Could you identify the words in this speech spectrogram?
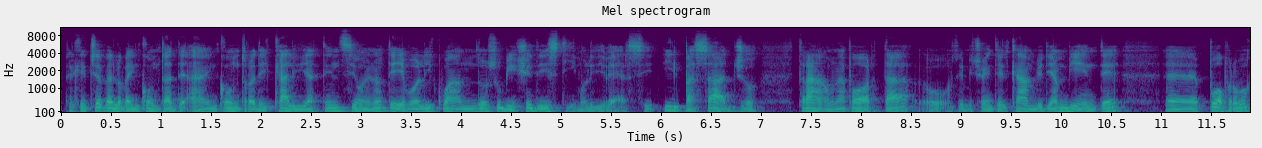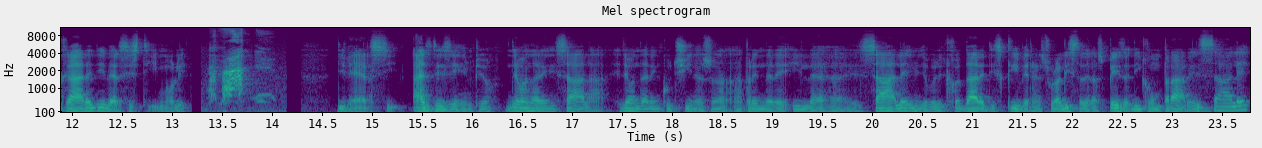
Perché il cervello va incontro a, de- incontro a dei cali di attenzione notevoli quando subisce degli stimoli diversi. Il passaggio tra una porta o semplicemente il cambio di ambiente eh, può provocare diversi stimoli diversi. Ad esempio, devo andare in sala e devo andare in cucina a prendere il, il, sale, mi devo ricordare di scrivere sulla lista della spesa di comprare il sale,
